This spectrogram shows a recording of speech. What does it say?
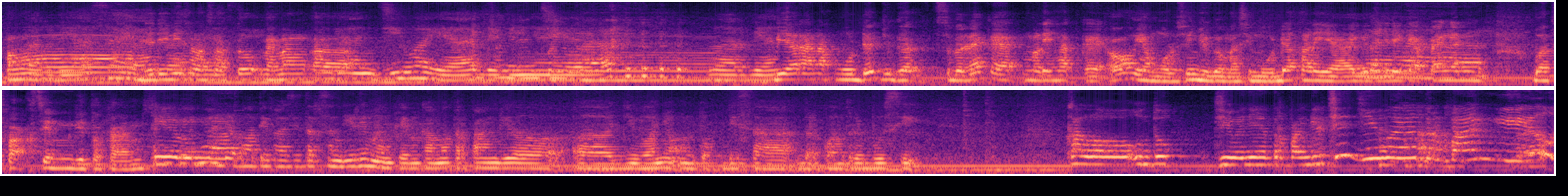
Oh, Luar biasa ya, jadi ini salah biasa. satu memang uh, jiwa ya jadinya jiwa. ya. luar biasa biar anak muda juga sebenarnya kayak melihat kayak oh yang ngurusin juga masih muda kali ya gitu jadi kayak Benar. pengen buat vaksin gitu kan Iya Kayaknya ada benar. motivasi tersendiri mungkin kamu terpanggil eh, jiwanya untuk bisa berkontribusi. Kalau untuk jiwanya yang terpanggil, cie jiwa yang terpanggil.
